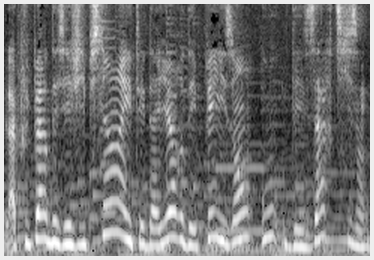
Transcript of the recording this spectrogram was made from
La plupart des Égyptiens étaient d'ailleurs des paysans ou des artisans.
